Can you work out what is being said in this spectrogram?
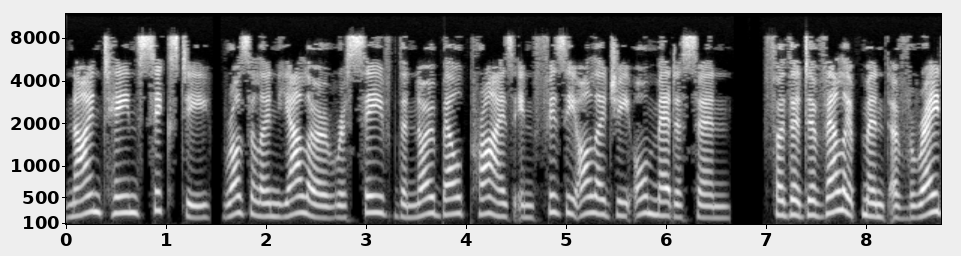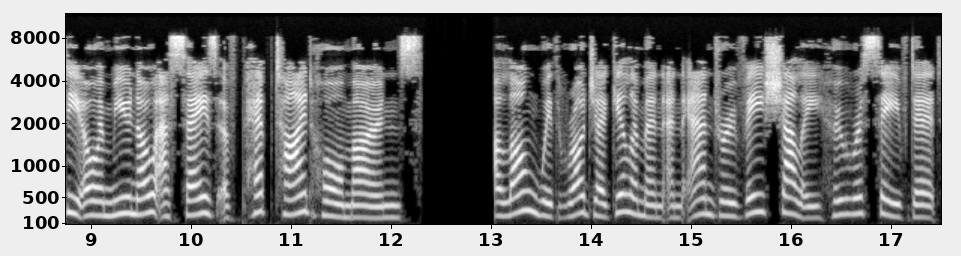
1960, Rosalind Yalow received the Nobel Prize in Physiology or Medicine for the development of radioimmunoassays of peptide hormones, along with Roger Guillemin and Andrew V. Schally who received it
